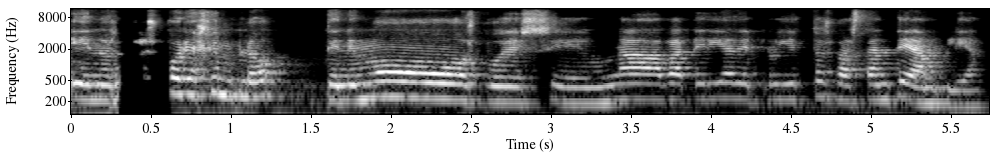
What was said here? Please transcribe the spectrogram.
Eh, nosotros, por ejemplo, tenemos pues, eh, una batería de proyectos bastante amplia.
